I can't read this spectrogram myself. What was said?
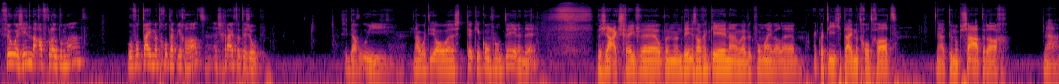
Vul eens in de afgelopen maand. Hoeveel tijd met God heb je gehad? En schrijf dat eens op. Dus ik dacht, oei, nou wordt hij al een stukje confronterender. Dus ja, ik schreef uh, op een, dinsdag een keer. Nou, heb ik voor mij wel uh, een kwartiertje tijd met God gehad. Nou, toen op zaterdag. Nou,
